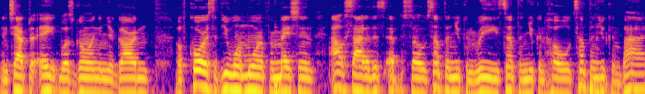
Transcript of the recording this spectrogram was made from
in chapter 8 What's Growing in Your Garden. Of course, if you want more information outside of this episode, something you can read, something you can hold, something you can buy,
